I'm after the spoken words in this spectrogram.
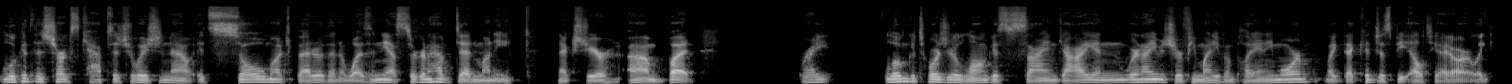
Look at the Sharks cap situation now; it's so much better than it was. And yes, they're going to have dead money next year, um, but right Logan Couture is your longest signed guy, and we're not even sure if he might even play anymore. Like that could just be LTIR. Like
